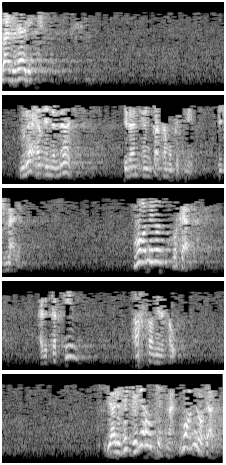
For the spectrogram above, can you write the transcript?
بعد ذلك نلاحظ إن الناس إذا انقسموا قسمين اجمالا. مؤمن وكافر. هذا التقسيم أخطر من الأول. يعني في الدنيا هم قسمان مؤمن وكافر.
